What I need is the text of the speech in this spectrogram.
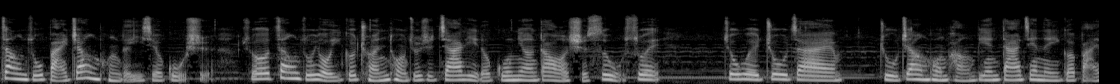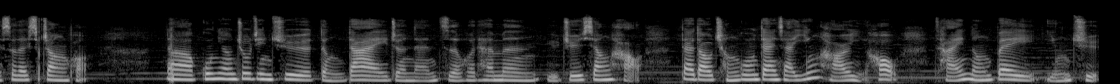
藏族白帐篷的一些故事，说藏族有一个传统，就是家里的姑娘到了十四五岁，就会住在主帐篷旁边搭建的一个白色的小帐篷。那姑娘住进去，等待着男子和他们与之相好，待到成功诞下婴孩以后，才能被迎娶。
